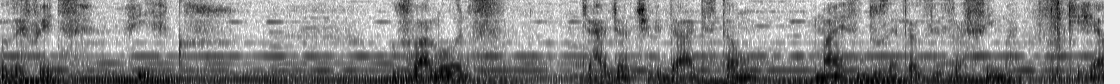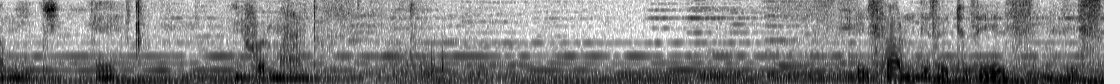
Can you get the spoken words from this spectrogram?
os efeitos físicos. Os valores de radioatividade estão mais de 200 vezes acima do que realmente é informado. Eles falam 18 vezes, mas isso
